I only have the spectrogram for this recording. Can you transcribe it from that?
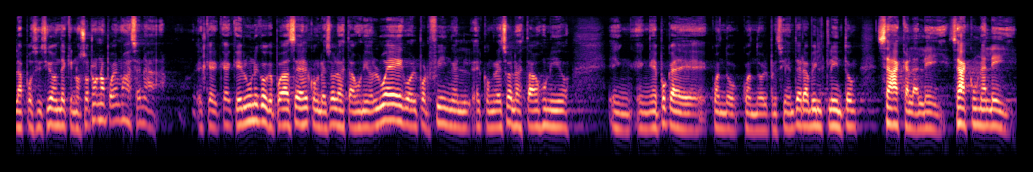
la posición de que nosotros no podemos hacer nada, el que, el único que puede hacer es el Congreso de los Estados Unidos. Luego, el, por fin, el, Congreso de los Estados Unidos en, época de cuando, cuando el presidente era Bill Clinton, saca la ley, saca una ley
